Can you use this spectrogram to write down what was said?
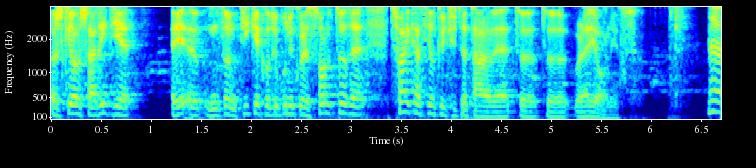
Është kjo është arritje e, e do të thotë ti ke kontributin kryesor këtu dhe çfarë i ka sjellë kjo qytetarëve të të rajonit? Në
